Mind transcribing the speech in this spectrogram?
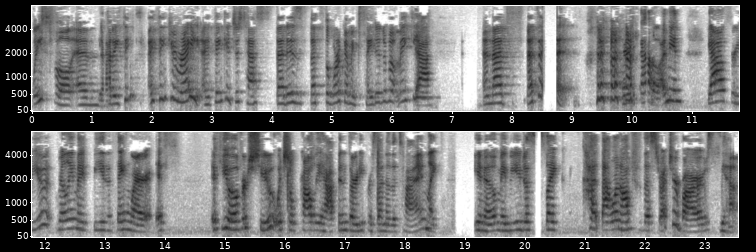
wasteful. And Yeah. but I think I think you're right. I think it just has. That is that's the work I'm excited about making. Yeah, And that's that's it. there you go. I mean, yeah, for you, it really might be the thing where if if you overshoot, which will probably happen thirty percent of the time, like you know, maybe you just like cut that one off the stretcher bars, yeah.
